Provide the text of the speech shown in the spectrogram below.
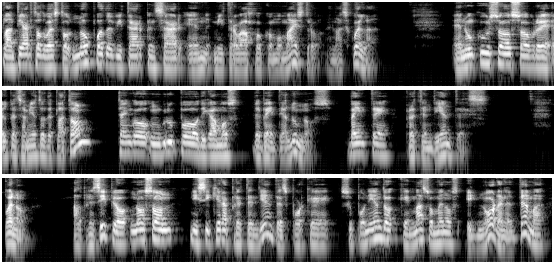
plantear todo esto, no puedo evitar pensar en mi trabajo como maestro en la escuela. En un curso sobre el pensamiento de Platón, tengo un grupo, digamos, de 20 alumnos, 20 pretendientes. Bueno, al principio no son ni siquiera pretendientes porque, suponiendo que más o menos ignoran el tema,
